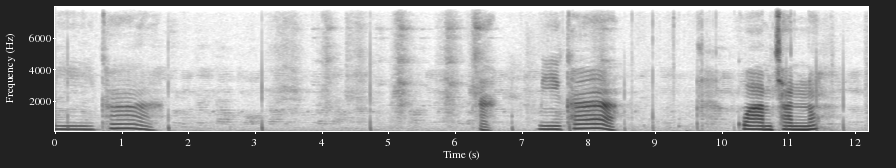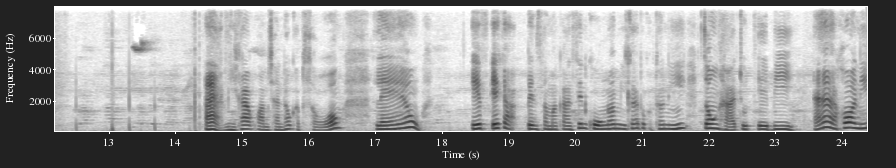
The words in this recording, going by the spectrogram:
มีค่า อะ มีค่า ความชันเนาะอะมีค่าความชันเท่ากับ 2 แล้ว f(x) อะ เป็นสมการเส้นโค้งเนาะ มีค่าเท่ากับเท่านี้ จงหาจุด AB อ่าข้อนี้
